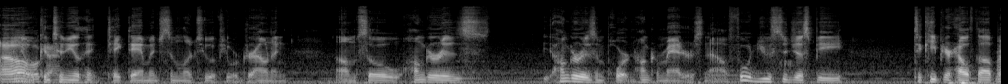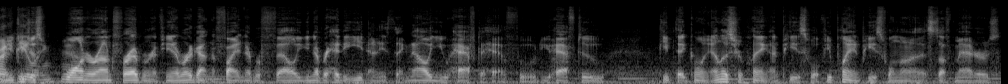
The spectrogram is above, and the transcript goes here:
Oh, you'll okay. continue to take damage similar to if you were drowning. Um, so hunger is hunger is important. Hunger matters now. Food used to just be to keep your health up, Right, and you could healing, just yeah. wander around forever. And if you never got in a fight, never fell, you never had to eat anything. Now you have to have food. You have to keep that going, unless you're playing on peaceful. If you play on peaceful, none of that stuff matters.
